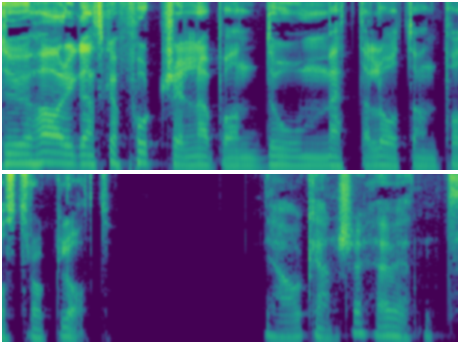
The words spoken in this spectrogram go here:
du hör ju ganska fort skillnad på en doom metal-låt och en postrocklåt. Ja, kanske. Jag vet inte.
